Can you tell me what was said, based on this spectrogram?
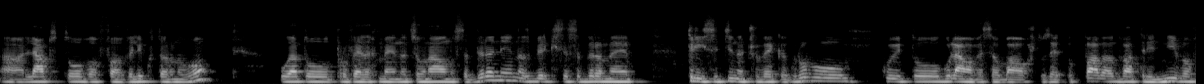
а, лятото в а, Велико Търново, когато проведахме национално събиране. На сбирки се събираме 30 на човека грубо, които голяма веселба общо взето пада, 2-3 дни в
